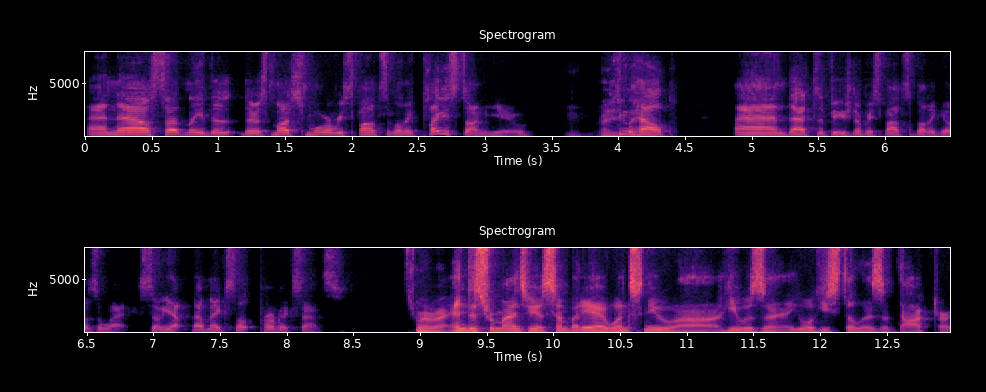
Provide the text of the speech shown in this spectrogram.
and now suddenly the, there's much more responsibility placed on you mm, Right. to help, and that diffusion of responsibility goes away. So yep, that makes perfect sense. Right, right. And this reminds me of somebody I once knew. Uh, he was a well, he still is a doctor,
